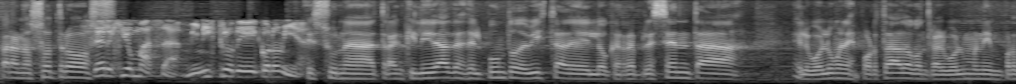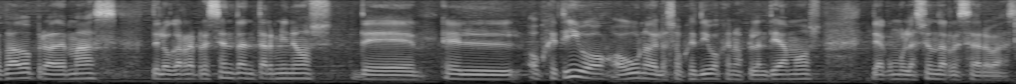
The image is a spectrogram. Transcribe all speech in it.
Para nosotros Sergio Massa, ministro de Economía. es una tranquilidad desde el punto de vista de lo que representa el volumen exportado contra el volumen importado, pero además de lo que representa en términos de el objetivo o uno de los objetivos que nos planteamos de acumulación de reservas.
